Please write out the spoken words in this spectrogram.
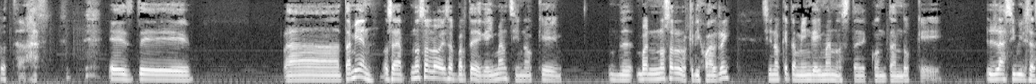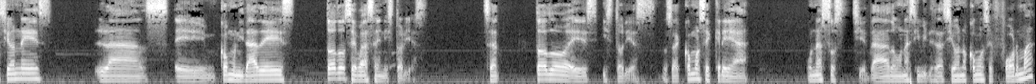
Este. ah, también, o sea, no solo esa parte de Gaiman, sino que. de- bueno, no solo lo que dijo Alri, sino que también Gaiman nos está contando que las civilizaciones, las eh, comunidades, todo se basa en historias. O sea, todo es historias. O sea, cómo se crea una sociedad o una civilización o cómo se forma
